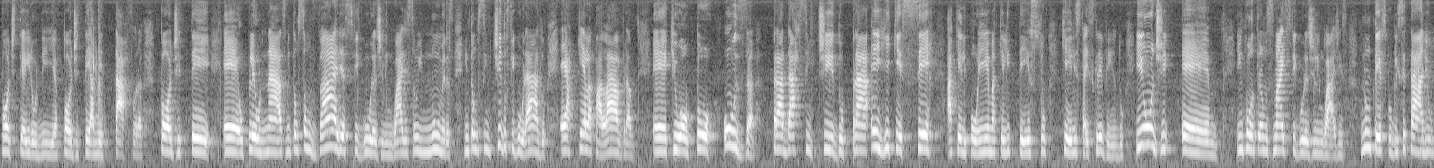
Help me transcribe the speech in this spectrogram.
pode ter a ironia, pode ter a metáfora, pode ter é, o pleonasmo. Então, são várias figuras de linguagem, são inúmeras. Então, sentido figurado é aquela palavra é, que o autor usa para dar sentido, para enriquecer aquele poema, aquele texto que ele está escrevendo. E onde. É, encontramos mais figuras de linguagens num texto publicitário,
